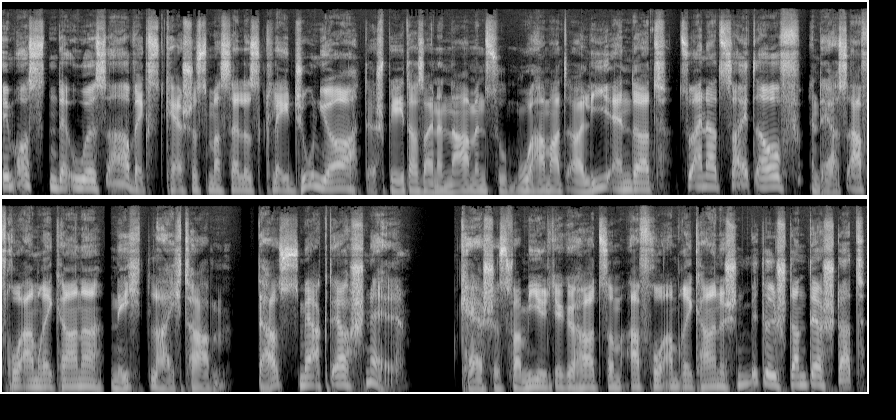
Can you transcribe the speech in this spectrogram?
Im Osten der USA wächst Cassius Marcellus Clay Jr., der später seinen Namen zu Muhammad Ali ändert, zu einer Zeit auf, in der es Afroamerikaner nicht leicht haben. Das merkt er schnell. Cashes Familie gehört zum afroamerikanischen Mittelstand der Stadt.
